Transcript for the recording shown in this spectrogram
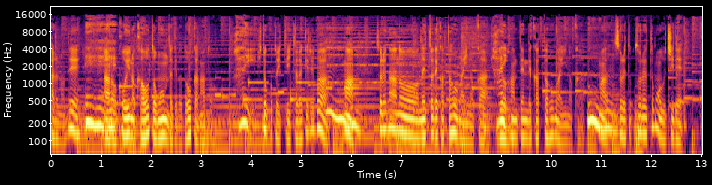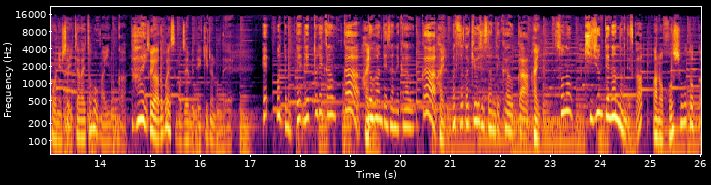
あるので、ええあのこういうの買おうと思うんだけどどうかなと。はい。一言言っていただければ、うんうんうん。まあそれがあのネットで買った方がいいのか、はい。量販店で買った方がいいのか、うんうん。まあ、それとそれともうちで購入していただいた方がいいのか、はい。そういうアドバイスも全部できるので、え待って待ってネットで買うか、はい。量販店さんで買うか、はい。松坂牛舎さんで買うかはい、その基準って何なんですか？あの保証とか、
